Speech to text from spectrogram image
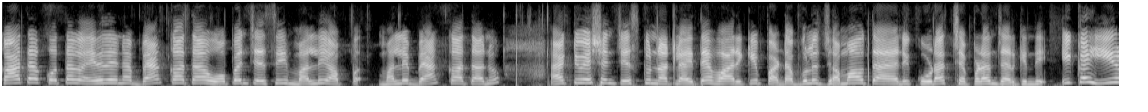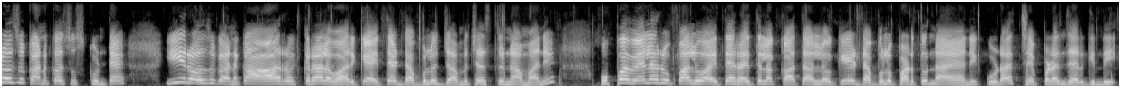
ఖాతా కొత్తగా ఏదైనా బ్యాంక్ ఖాతా ఓపెన్ చేసి మళ్ళీ అప్ప మళ్ళీ బ్యాంక్ ఖాతాను యాక్టివేషన్ చేసుకున్నట్లయితే వారికి ప- డబ్బులు జమ అవుతాయని కూడా చెప్పడం జరిగింది. ఇక ఈ రోజు కనుక చూసుకుంటే ఈ రోజు కనుక ఆరు ఎకరాల వారికి అయితే డబ్బులు జమ చేస్తున్నామని ముప్పై వేల రూపాయలు అయితే రైతుల ఖాతాల్లోకి డబ్బులు పడుతున్నాయని కూడా చెప్పడం జరిగింది.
